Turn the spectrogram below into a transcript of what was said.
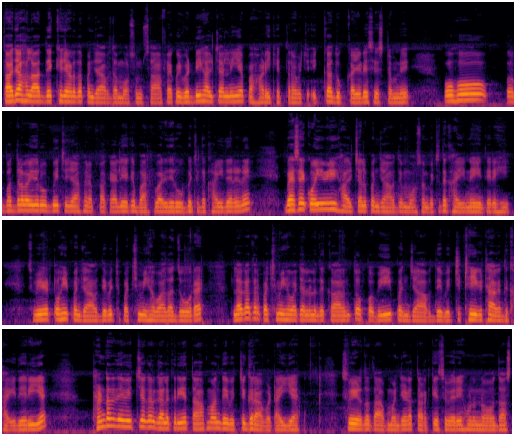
ਤਾਜ਼ਾ ਹਾਲਾਤ ਦੇਖੇ ਜਾਣ ਤਾਂ ਪੰਜਾਬ ਦਾ ਮੌਸਮ ਸਾਫ਼ ਹੈ। ਕੋਈ ਵੱਡੀ ਹਲਚਲ ਨਹੀਂ ਹੈ। ਪਹਾੜੀ ਖੇਤਰਾਂ ਵਿੱਚ ਇੱਕਾ ਦੁੱਕਾ ਜਿਹੜੇ ਸਿਸਟਮ ਨੇ ਉਹ ਅ, ਬੱਦਲਬਾਈ ਦੇ ਰੂਪ ਵਿੱਚ ਜਾਂ ਫਿਰ ਆਪਾਂ ਕਹਿ ਲਈਏ ਕਿ ਬਰਫ਼ਬਾਰੀ ਦੇ ਰੂਪ ਵਿੱਚ ਦਿਖਾਈ ਦੇ ਰਹੇ ਨੇ। ਵੈਸੇ ਕੋਈ ਵੀ ਹਲਚਲ ਪੰਜਾਬ ਦੇ ਮੌਸਮ ਵਿੱਚ ਦਿਖਾਈ ਨਹੀਂ ਦੇ ਰਹੀ। ਸਵੇਰ ਤੋਂ ਹੀ ਪੰਜਾਬ ਦੇ ਵਿੱਚ ਪੱਛਮੀ ਹਵਾ ਦਾ ਜ਼ੋਰ ਹੈ। ਲਗਾਤਾਰ ਪੱਛਮੀ ਹਵਾ ਚੱਲਣ ਦੇ ਕਾਰਨ ਧੁੱਪ ਵੀ ਪੰਜਾਬ ਦੇ ਵਿੱਚ ਠੀਕ ਠਾਕ ਦਿਖਾਈ ਦੇ ਰਹੀ ਹੈ। ਠੰਡ ਦੇ ਵਿੱਚ ਅਗਰ ਗੱਲ ਕਰੀਏ, ਤਾਪਮਾਨ ਦੇ ਵਿੱਚ ਗਿਰਾਵਟ ਆਈ ਹੈ। ਸਵੇਰ ਦਾ ਤਾਪਮਾਨ ਜਿਹੜਾ ਤੜਕੇ ਸਵੇਰੇ ਹੁਣ 9-10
